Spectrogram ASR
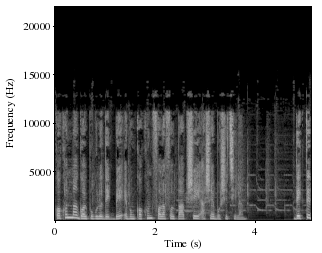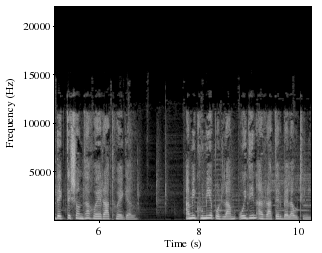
কখন মা গল্পগুলো দেখবে এবং কখন ফলাফল পাব সেই আশায় বসেছিলাম। দেখতে দেখতে সন্ধ্যা হয়ে রাত হয়ে গেল। আমি ঘুমিয়ে পড়লাম, ওই দিন আর রাতের বেলা উঠিনি।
